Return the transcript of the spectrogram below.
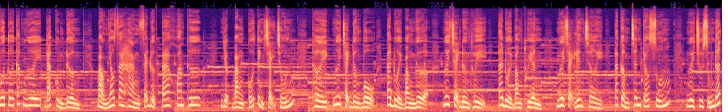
Vua tôi các ngươi đã cùng đường, bảo nhau ra hàng sẽ được ta khoan thư, Nhật bằng cố tình chạy trốn, thời ngươi chạy đường bộ, ta đuổi bằng ngựa, ngươi chạy đường thủy, ta đuổi bằng thuyền, ngươi chạy lên trời, ta cầm chân kéo xuống, ngươi chui xuống đất,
